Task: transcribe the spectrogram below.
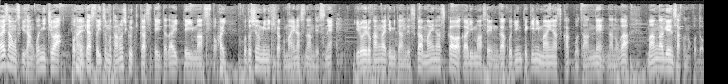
第3お好きさんこんにちは。ポッドキャストいつも楽しく聞かせていただいていますと、はい。今年のミニ企画マイナスなんですね。いろいろ考えてみたんですがマイナスかは分かりませんが個人的にマイナスかっこ残念なのが漫画原作のこと、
